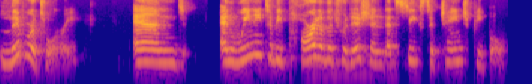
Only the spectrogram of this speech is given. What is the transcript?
liberatory. And and we need to be part of the tradition that seeks to change people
